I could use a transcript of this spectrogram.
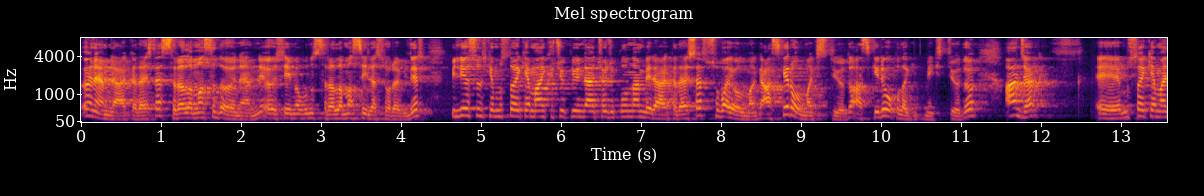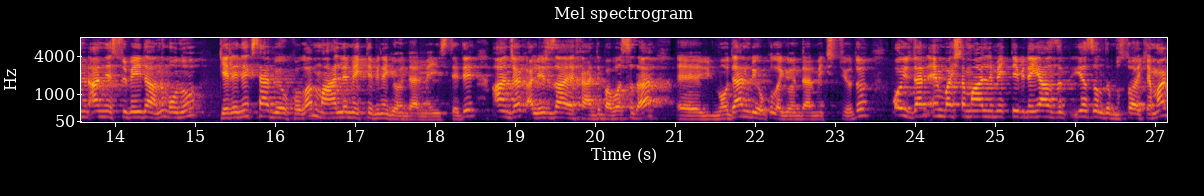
Önemli arkadaşlar. Sıralaması da önemli. ÖSYM bunu sıralamasıyla sorabilir. Biliyorsunuz ki Mustafa Kemal küçüklüğünden, çocukluğundan beri arkadaşlar subay olmak, asker olmak istiyordu. Askeri okula gitmek istiyordu. Ancak e, Mustafa Kemal'in annesi Zübeyde Hanım onu geleneksel bir okul olan mahalle mektebine göndermeyi istedi. Ancak Ali Rıza Efendi babası da e, modern bir okula göndermek istiyordu. O yüzden en başta mahalle mektebine yazdı, yazıldı Mustafa Kemal.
